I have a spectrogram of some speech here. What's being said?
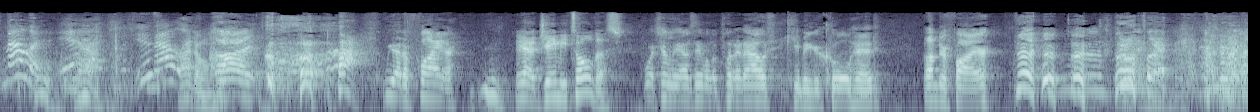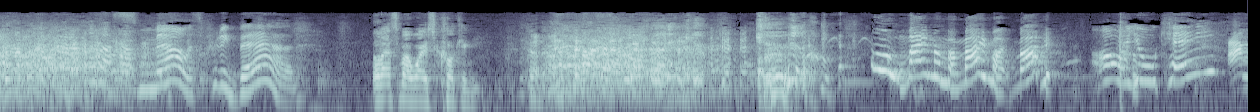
smell it. yeah. What is smell I don't know. Hi. we had a fire. Yeah, Jamie told us. Fortunately, I was able to put it out, keeping a cool head. Under fire. Smell, it's pretty bad. well, that's my wife's cooking. Oh, my, my, my, my, my. Oh, are you okay? I'm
